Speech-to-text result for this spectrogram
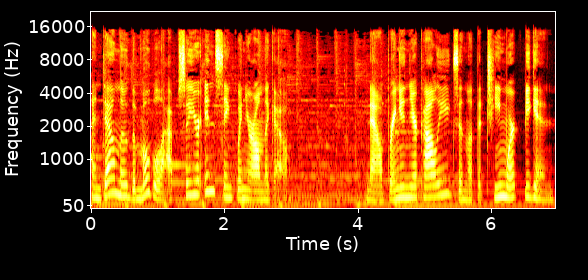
And download the mobile app so you're in sync when you're on the go. Now bring in your colleagues and let the teamwork begin.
